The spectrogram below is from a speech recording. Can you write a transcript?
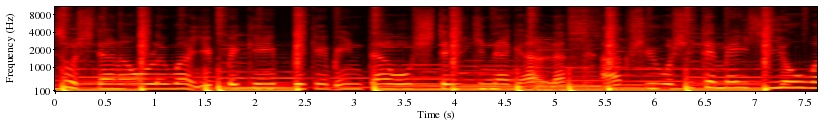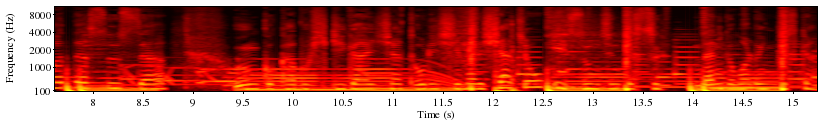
そしたら俺は一匹一匹ビンタをしていきながら握手をして名刺を渡すさ。うんこ株式会社取締社長イ・スンジンです。何が悪いんですか？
